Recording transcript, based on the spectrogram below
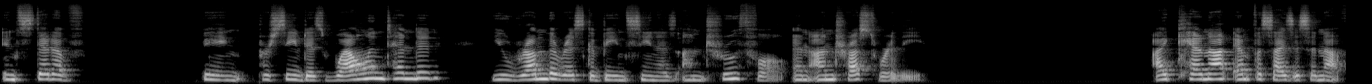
Instead of being perceived as well intended, you run the risk of being seen as untruthful and untrustworthy. I cannot emphasize this enough.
